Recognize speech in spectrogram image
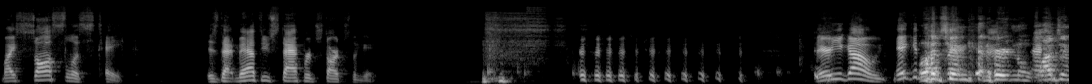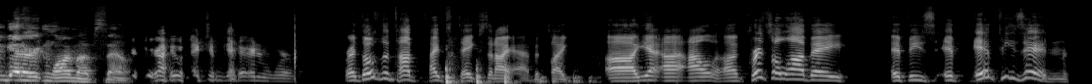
my sauceless take is that Matthew Stafford starts the game. there you go. Take it. Watch him get hurt and watch him get hurt in warm ups now. right, watch him get hurt in warm ups right? Those are the top types of takes that I have. It's like, uh, yeah, uh, I'll uh, Chris Olave, if he's if if he's in,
